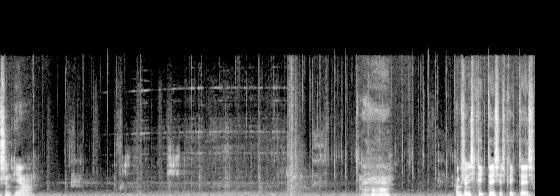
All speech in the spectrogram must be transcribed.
Komm schon her. Ah. Komm schon, ich krieg dich, ich krieg dich.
